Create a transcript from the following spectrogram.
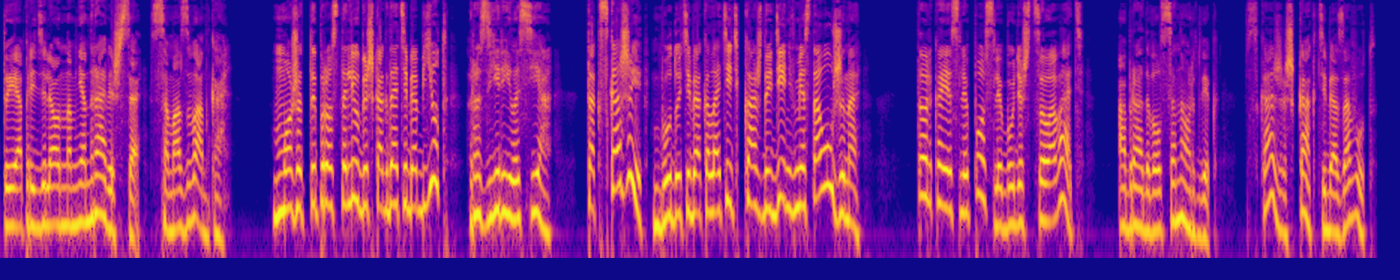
ты определенно мне нравишься, самозванка». «Может, ты просто любишь, когда тебя бьют?» — разъярилась я. «Так скажи, буду тебя колотить каждый день вместо ужина!» «Только если после будешь целовать», — обрадовался Нордвик. Скажешь, как тебя зовут?»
